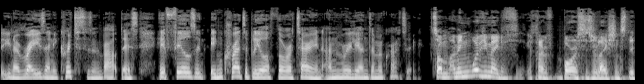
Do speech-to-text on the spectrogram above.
you know, raise any criticism about this? It feels incredibly authoritarian and really undemocratic. Tom, I mean, what have you made of kind of Boris's relation to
